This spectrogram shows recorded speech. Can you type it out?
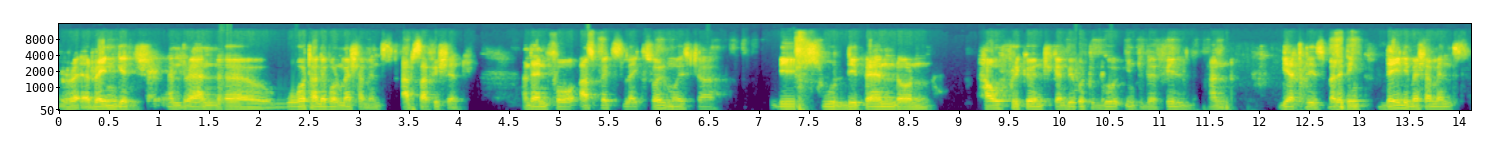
rain gauge and, and uh, water level measurements are sufficient. And then for aspects like soil moisture, this would depend on how frequent you can be able to go into the field and get this. But I think daily measurements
